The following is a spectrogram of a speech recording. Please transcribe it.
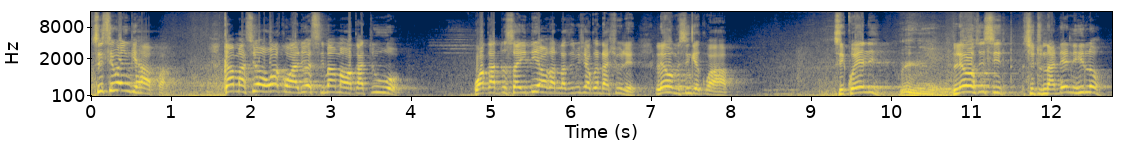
Sisi wengi hapa kama sio wako waliosimama wakati huo wakatusaidia wakatulazimisha kwenda shule leo msingekuwa hapa. Si kweli? Leo sisi situna deni hilo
